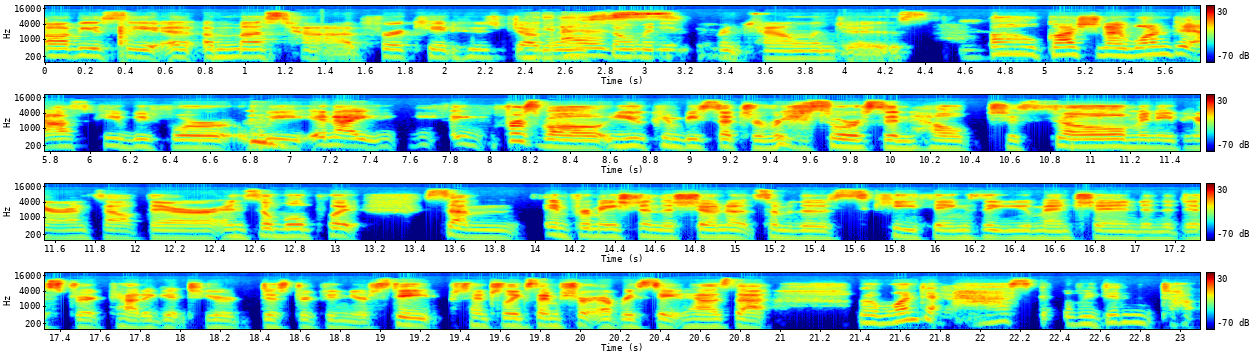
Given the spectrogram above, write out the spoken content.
obviously a, a must have for a kid who's juggling yes. so many different challenges Oh mm-hmm. gosh, and I wanted to ask you before we and I first of all, you can be such a resource and help to so many parents out there. And so we'll put some information in the show notes, some of those key things that you mentioned in the district, how to get to your district in your state potentially, because I'm sure every state has that. But I wanted to ask, we didn't talk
